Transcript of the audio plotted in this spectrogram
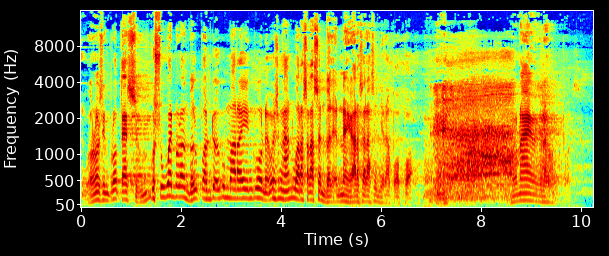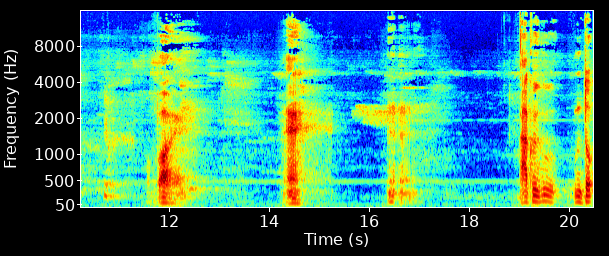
Ono sing protes, kesuwen ora ndol pondok iku marahi engko nek wis nganu aras-arasen balik neh, aras-arasen ya ora apa-apa. Ngono ae ora apa. Apa. Eh. Aku iku untuk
